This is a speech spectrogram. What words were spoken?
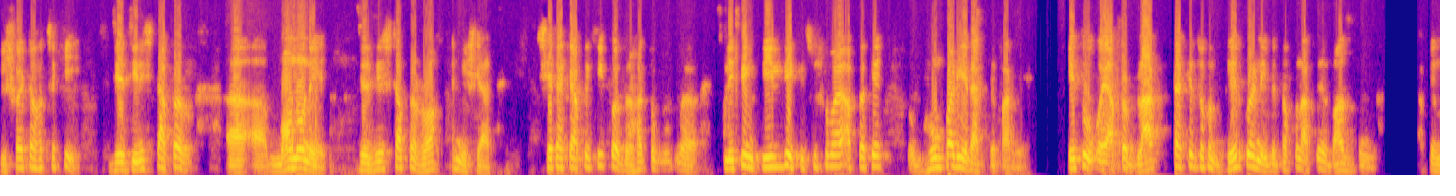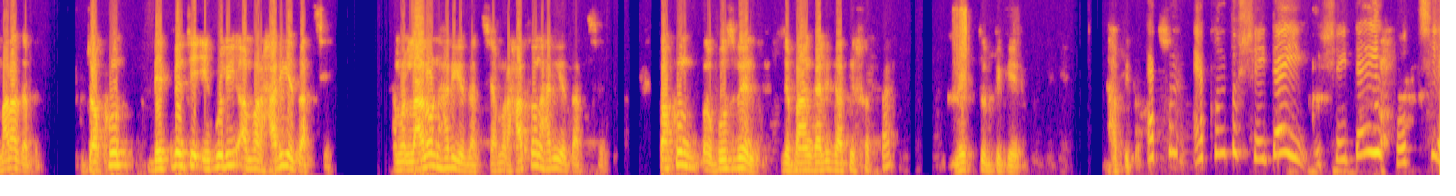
বিষয়টা হচ্ছে কি, যে জিনিসটা আপনার মননে, যে জিনিসটা আপনার রক্তে মিশে আছে সেটাকে আপনি কি করবেন? হয়তো স্লিপিং পিল দিয়ে কিছু সময় আপনাকে ঘুম পাড়িয়ে রাখতে পারবে। কিন্তু ওই আপনার ব্লাডটাকে যখন বের করে নেবে, তখন আপনি বাঁচবেন না। আপনি মারা যাবেন। যখন দেখবেন যে এগুলি আমার হারিয়ে যাচ্ছে, আমার লালন হারিয়ে যাচ্ছে, আমার হাতন হারিয়ে যাচ্ছে, তখন বুঝবেন যে বাঙালি জাতিসত্তা মৃত্যুর দিকে ধাপিত। এখন এখন তো সেইটাই সেইটাই হচ্ছে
